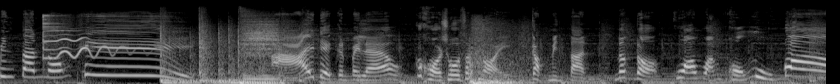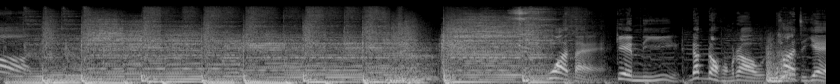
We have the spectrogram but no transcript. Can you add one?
มินตันน้องพี่อายเด็กกันไปแล้ว ก็ขอโชว์สักหน่อยกับมินตัน นักเดอกความหวังของหมู่บ้าน ว่าแต่เกมนี้นักดอกของเราถ้าจะแย่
